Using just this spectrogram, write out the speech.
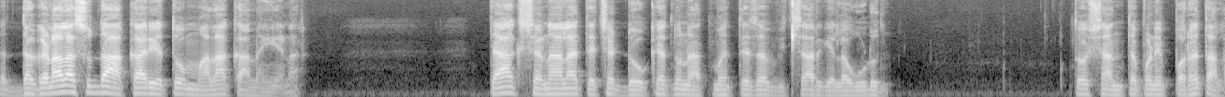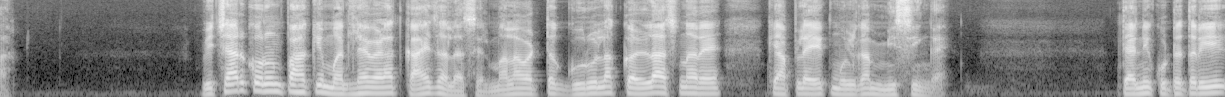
तर दगडाला सुद्धा आकार येतो मला का नाही येणार? त्या क्षणाला त्याच्या डोक्यातून आत्महत्येचा विचार गेला उडून. तो शांतपणे परत आला. विचार करून पहा की मधल्या वेळात काय झालं असेल. मला वाटतं गुरुला कळलं असणार आहे की आपला एक मुलगा मिसिंग आहे. त्यांनी कुठेतरी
